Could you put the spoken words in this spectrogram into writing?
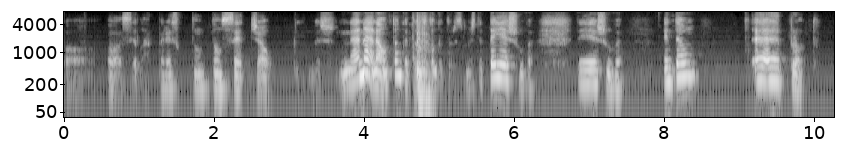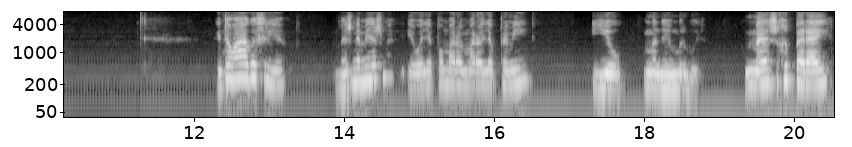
Oh, oh sei lá, parece que estão, estão 7 já. Mas não, não, não, estão 14, estão 14. Mas até é a chuva, até é a chuva. Então, uh, pronto. Então a água é fria mas na mesma, eu olhei para o mar, o mar olhou para mim e eu mandei um mergulho. Mas reparei,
